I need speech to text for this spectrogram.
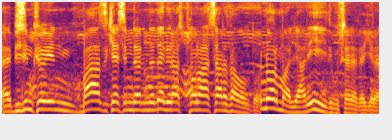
Ee, Bizim köyün bazı kesimlerinde de biraz tola hasarı da oldu. Normal yani iyiydi bu sene de yine.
